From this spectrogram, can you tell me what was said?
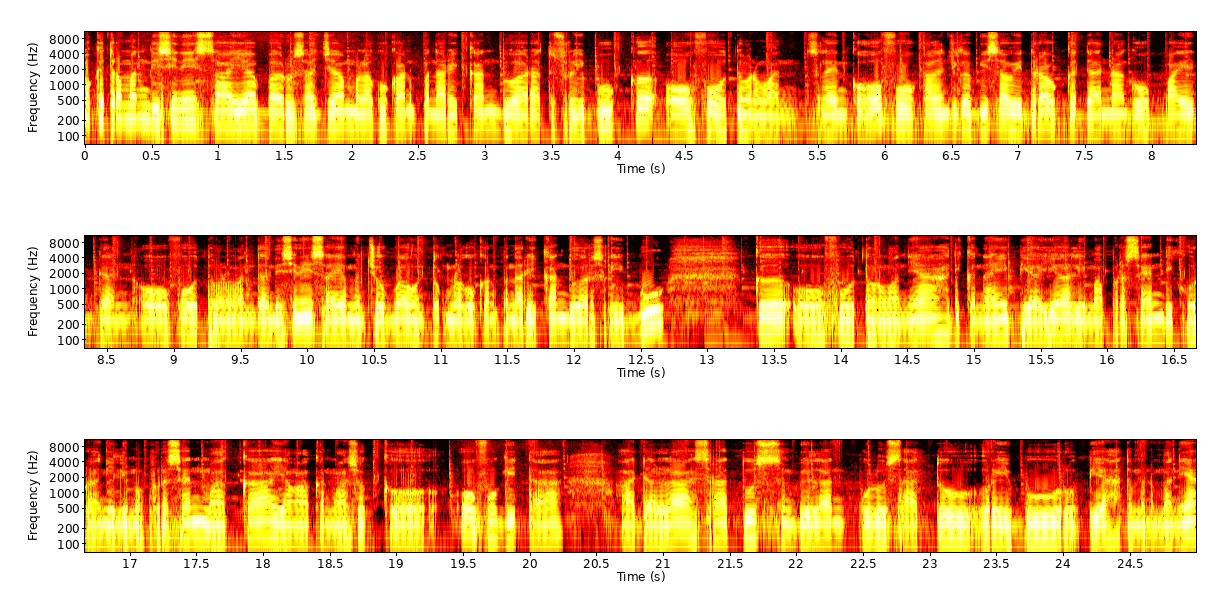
Oke teman di sini saya baru saja melakukan penarikan 200.000 ke OVO teman-teman. Selain ke OVO, kalian juga bisa withdraw ke Dana GoPay dan OVO teman-teman. Dan di sini saya mencoba untuk melakukan penarikan 200.000 ke OVO teman-temannya dikenai biaya 5% dikurangi 5% maka yang akan masuk ke OVO kita adalah Rp191.000 teman-teman ya.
